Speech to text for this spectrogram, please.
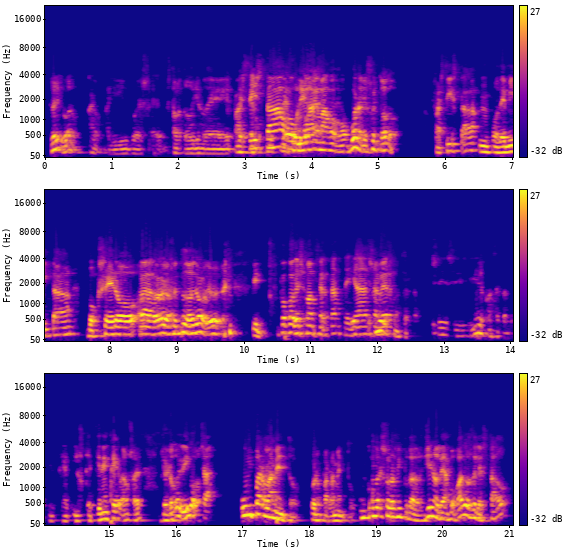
Entonces, bueno, claro, allí pues eh, estaba todo lleno de... ¿Fascista o demagogo? Bueno, yo soy todo. Fascista, podemita, boxero, claro, yo soy todo. Yo, Un poco desconcertante ya es, saber... desconcertante. Sí, sí, muy desconcertante. los que tienen que, vamos a ver, yo lo que digo, o sea, un parlamento, bueno, parlamento, un congreso de los diputados lleno de abogados del Estado,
